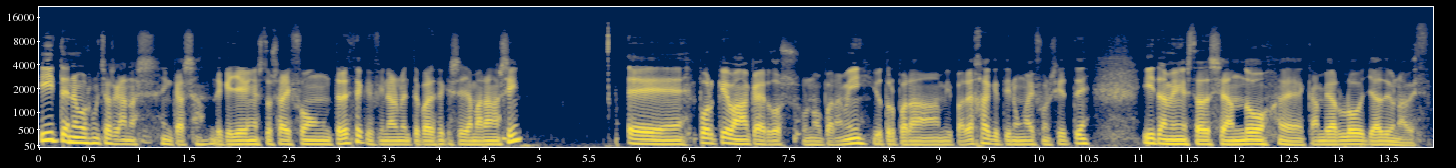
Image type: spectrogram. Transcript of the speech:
Y tenemos muchas ganas en casa de que lleguen estos iPhone 13, que finalmente parece que se llamarán así. Eh, porque van a caer dos, uno para mí y otro para mi pareja que tiene un iPhone 7 y también está deseando eh, cambiarlo ya de una vez.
